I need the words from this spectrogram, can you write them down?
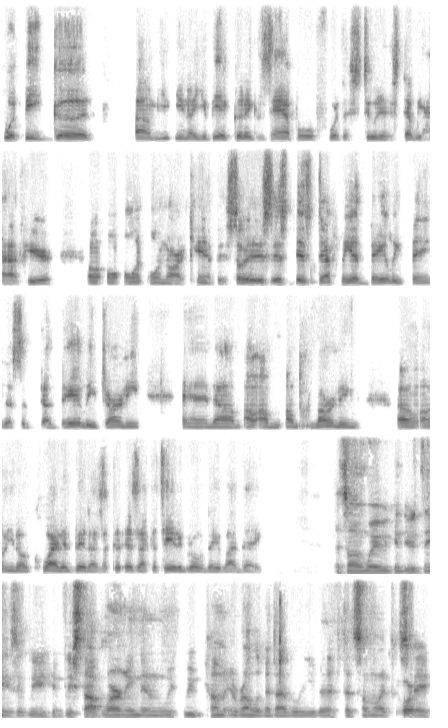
would be good. Um, you, you know, you'd be a good example for the students that we have here on, on, on our campus. So it's, it's, it's definitely a daily thing. It's a, a daily journey. And um, I'm, I'm learning, uh, uh, you know, quite a bit as I, as I continue to grow day by day. That's the only way we can do things. If we if we stop learning, then we, we become irrelevant. I believe that that's something I like to Sure. say.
